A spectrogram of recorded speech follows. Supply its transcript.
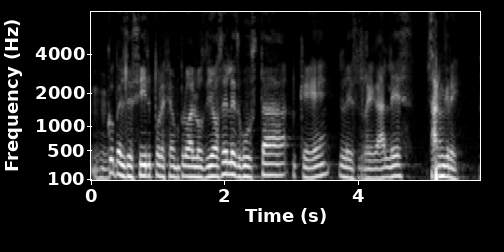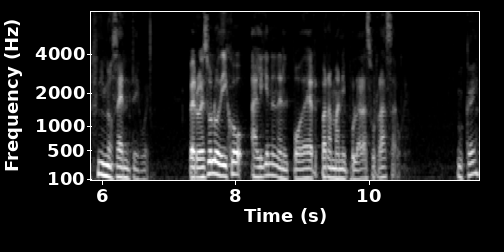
El decir, por ejemplo, a los dioses les gusta que les regales sangre inocente, güey. Pero eso lo dijo alguien en el poder para manipular a su raza, güey. ¿Ok?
